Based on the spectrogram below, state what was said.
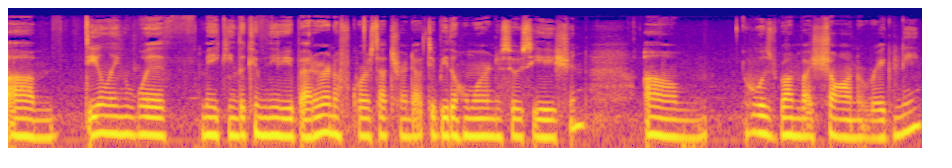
um, dealing with making the community better. And of course, that turned out to be the Homeowner Association, um, who was run by Sean Rigney.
